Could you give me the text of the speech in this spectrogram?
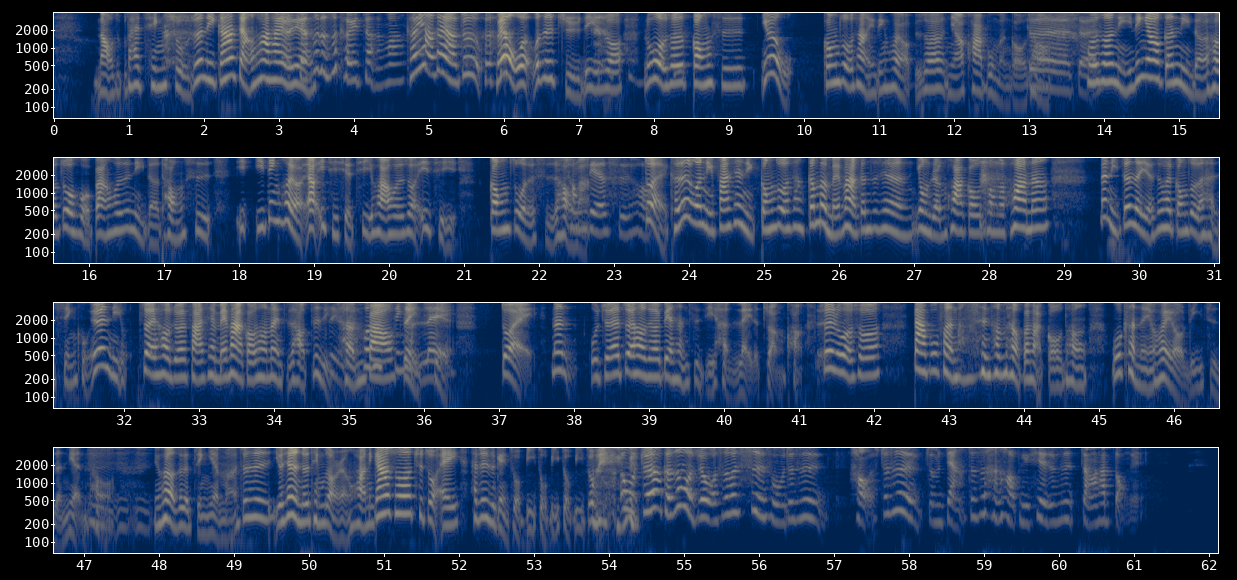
脑子不太清楚，就是你跟他讲话，他有一点讲这个是可以讲的吗？可以啊，可以啊，就是没有我，我只是举例说，如果说公司，因为我工作上一定会有，比如说你要跨部门沟通，对对对，或者说你一定要跟你的合作伙伴或者是你的同事一一定会有要一起写计划，或者说一起。工作的时候嘛，重叠的时候，对。可是如果你发现你工作上根本没办法跟这些人用人话沟通的话呢，那你真的也是会工作的很辛苦，因为你最后就会发现没办法沟通，那你只好自己承包这一切。对，那我觉得最后就会变成自己很累的状况。所以如果说。大部分同事都没有办法沟通，我可能也会有离职的念头。嗯嗯，嗯你会有这个经验吗？就是有些人就听不懂人话，你跟他说去做 A，他就一直给你做 B，做 B，做 B，做 B。呃，我觉得，可是我觉得我是会试图，就是好，就是怎么讲，就是很好脾气的，就是讲到他懂诶。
